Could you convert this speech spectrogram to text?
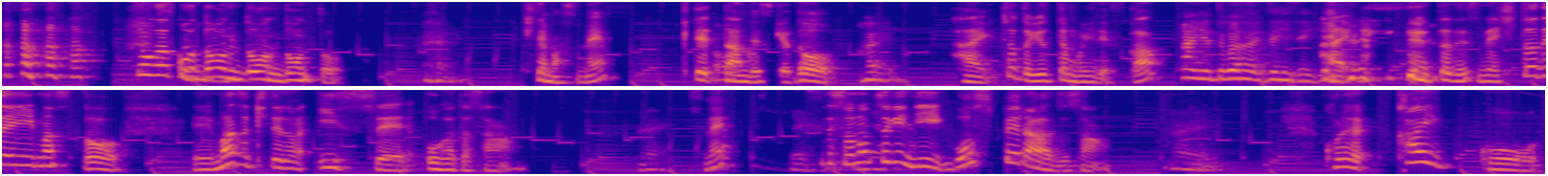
人がこう、どんどんどんと来てますね。来てたんですけど、はい。はい。ちょっと言ってもいいですか？はい、言ってください。ぜひぜひ。はい。えっとですね、人で言いますと、えー、まず来てるのは一世尾形さんですね。で、その次にゴスペラーズさん。はい。これ、海光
